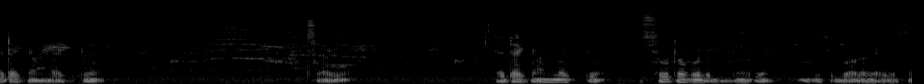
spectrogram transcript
এটাকে আমরা একটু সরি এটাকে আমরা একটু ছোট করে দিতে হবে, বেশি বড় হয়ে গেছে।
